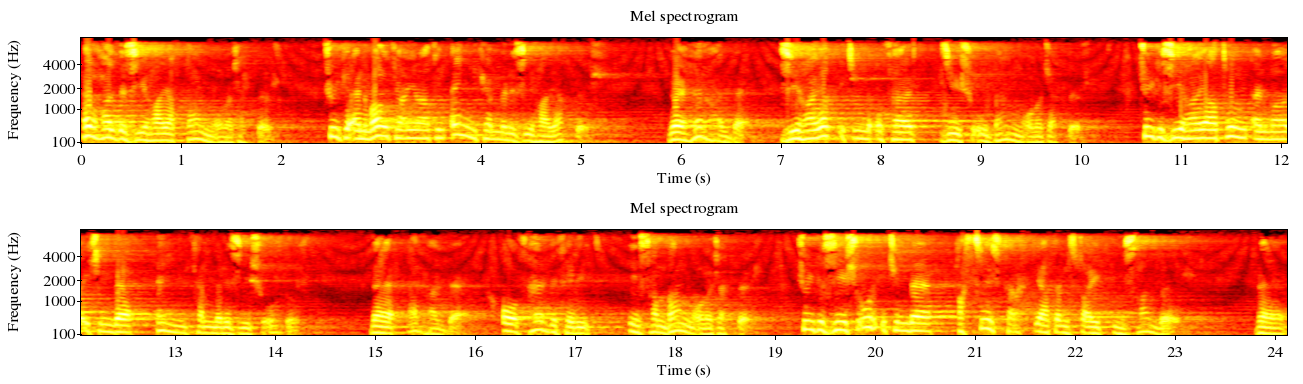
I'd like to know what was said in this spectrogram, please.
herhalde zihayattan olacaktır. Çünkü enval kainatın en mükemmeli zihayattır. Ve herhalde zihayat içinde o fert zişuurdan olacaktır. Çünkü zihayatın enva içinde en mükemmeli zişuurdur. Ve herhalde o ferd ferit insandan olacaktır. Çünkü zişuur içinde hassiz terakkiyata müsait insandır. Ve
